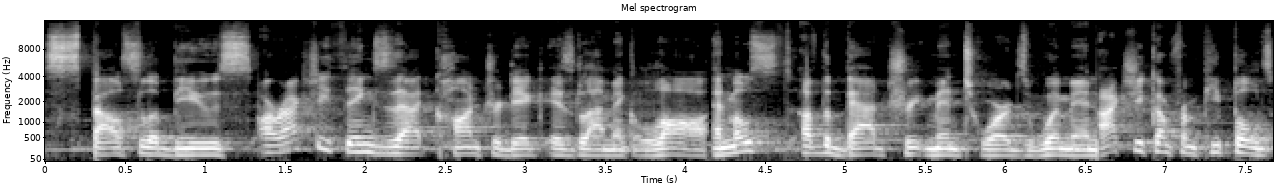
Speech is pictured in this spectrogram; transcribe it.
spousal abuse are actually things that contradict Islamic law and most of the bad treatment towards women actually come from people's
